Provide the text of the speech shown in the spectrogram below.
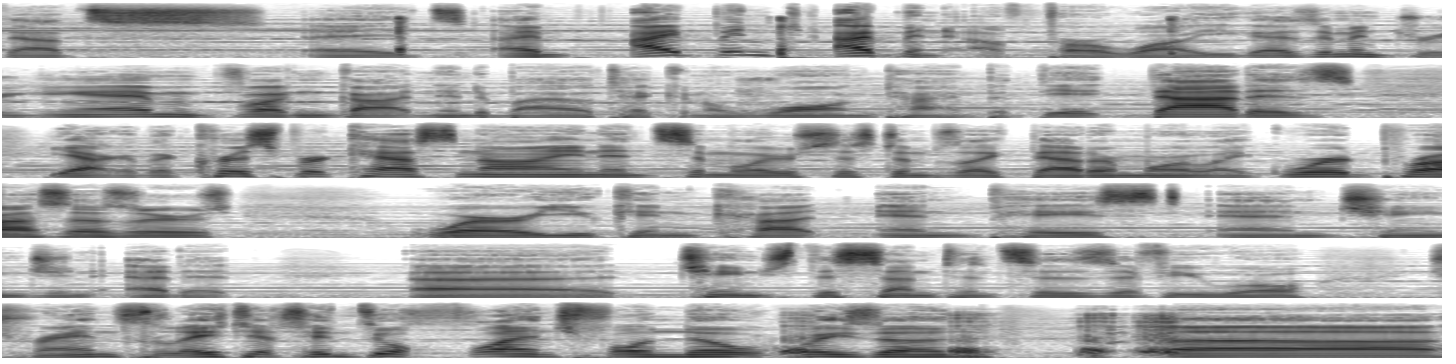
that's it's I'm I've been I've been up for a while, you guys. I've been drinking. I haven't fucking gotten into biotech in a long time, but the, that is yeah. The CRISPR Cas9 and similar systems like that are more like word processors, where you can cut and paste and change and edit. Uh, change the sentences, if you will, translate it into French for no reason. Uh,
